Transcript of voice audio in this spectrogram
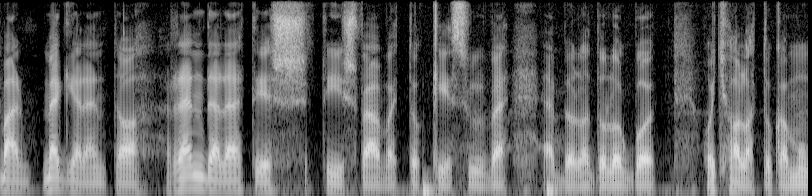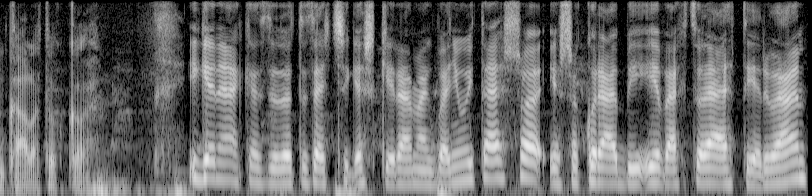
Már megjelent a rendelet, és ti is fel vagytok készülve ebből a dologból. Hogy haladtok a munkálatokkal? Igen, elkezdődött az egységes kérelmek benyújtása, és a korábbi évektől eltérően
